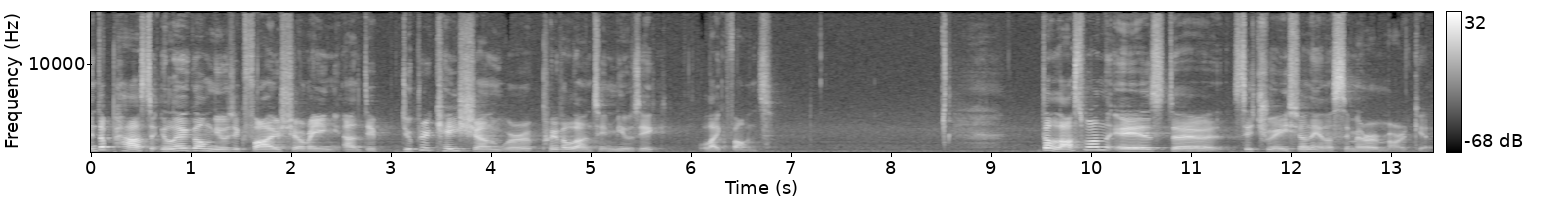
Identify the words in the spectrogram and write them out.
In the past, illegal music file sharing and duplication were prevalent in music, like fonts. The last one is the situation in a similar market.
